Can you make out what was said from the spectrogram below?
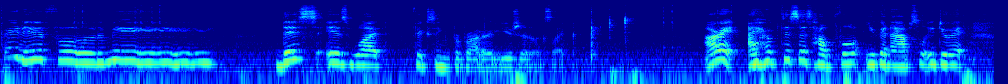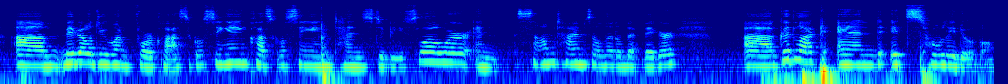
Beautiful to me. This is what fixing vibrato usually looks like. All right, I hope this is helpful. You can absolutely do it. Um, maybe I'll do one for classical singing. Classical singing tends to be slower and sometimes a little bit bigger. Uh, good luck, and it's totally doable.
